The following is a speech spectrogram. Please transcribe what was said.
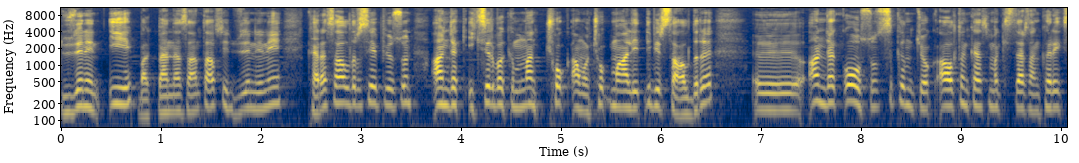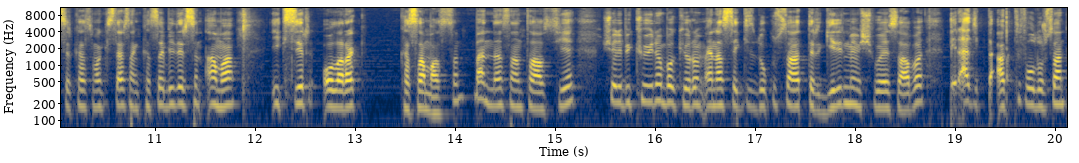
Düzenin iyi bak benden sana tavsiye düzenin iyi. Kara saldırısı yapıyorsun ancak iksir bakımından çok ama çok maliyetli bir saldırı. Ee, ancak olsun sıkıntı yok. Altın kasmak istersen kara iksir kasmak istersen kasabilirsin ama iksir olarak kasamazsın. Benden sana tavsiye. Şöyle bir köyüne bakıyorum. En az 8-9 saattir girilmemiş bu hesabı. Birazcık da aktif olursan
